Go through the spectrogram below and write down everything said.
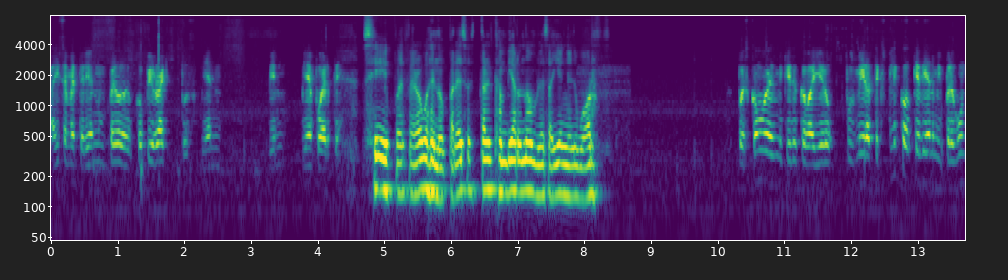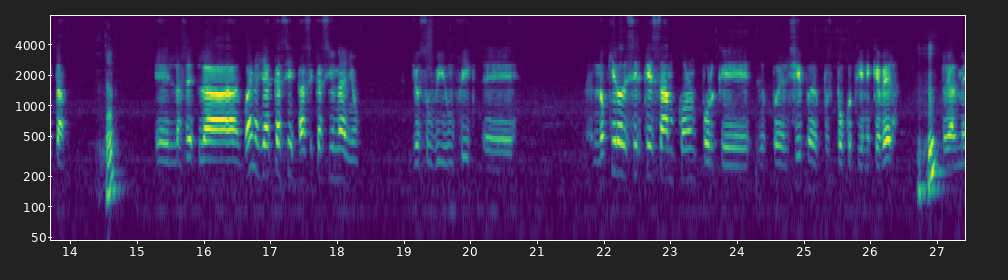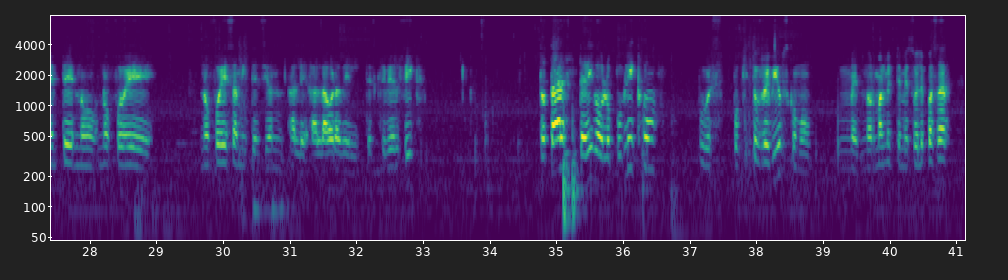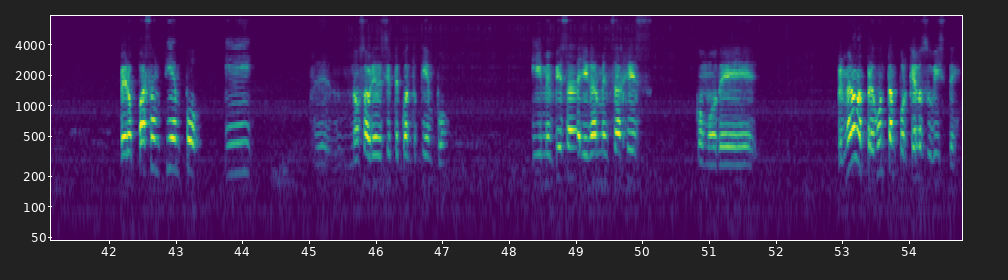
ahí se metería en un pedo de copyright, pues bien, bien, bien fuerte. Sí, pues, pero bueno, para eso está el cambiar nombres ahí en el Word. Pues, ¿cómo ves, mi querido caballero? Pues mira, te explico qué viene mi pregunta. ¿Ah? Eh, la, la, bueno, ya casi, hace casi un año, yo subí un fic. Eh, no quiero decir que es Samcorn porque pues, el chip eh, pues poco tiene que ver. Realmente no, no fue no fue esa mi intención a, la hora de, escribir el fic. Total, te digo, lo publico, pues poquitos reviews como normalmente me suele pasar. Pero pasa un tiempo y eh, no sabría decirte cuánto tiempo, y me empiezan a llegar mensajes como de... Primero me preguntan por qué lo subiste.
